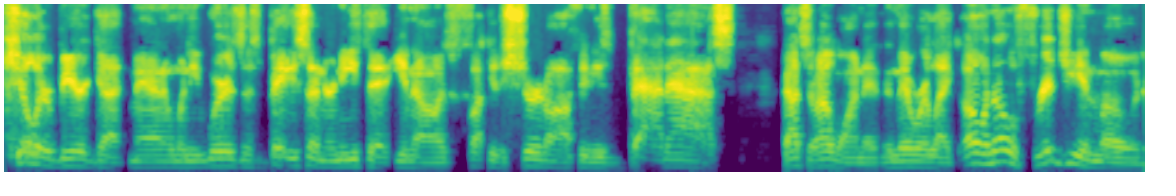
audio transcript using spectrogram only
killer beer gut, man. And when he wears this bass underneath it, you know, his fucking shirt off and he's badass. That's what I wanted. And they were like, oh no, Phrygian mode,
